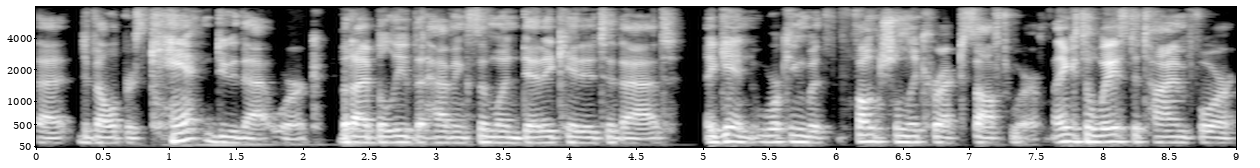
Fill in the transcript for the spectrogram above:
that developers can't do that work, but I believe that having someone dedicated to that again working with functionally correct software i think it's a waste of time for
